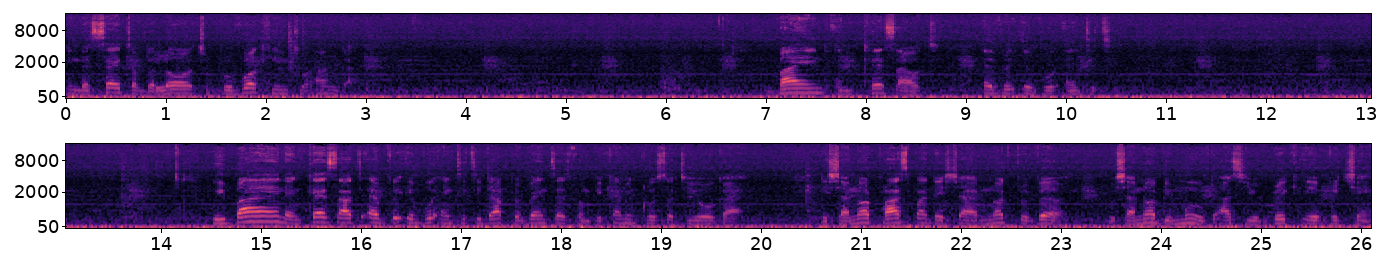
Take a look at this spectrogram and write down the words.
in the sight of the Lord to provoke him to anger. Bind and curse out every evil entity. We bind and curse out every evil entity that prevents us from becoming closer to you, O God. They shall not prosper, they shall not prevail. We shall not be moved as you break every chain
